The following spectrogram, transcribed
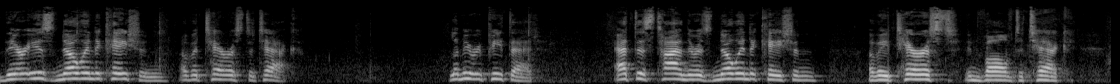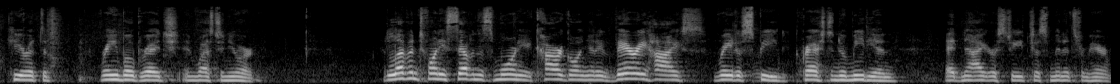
there is no indication of a terrorist attack. Let me repeat that. At this time, there is no indication of a terrorist involved attack here at the Rainbow Bridge in Western York. At 11:27 this morning, a car going at a very high rate of speed crashed into a median at Niagara Street just minutes from here.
